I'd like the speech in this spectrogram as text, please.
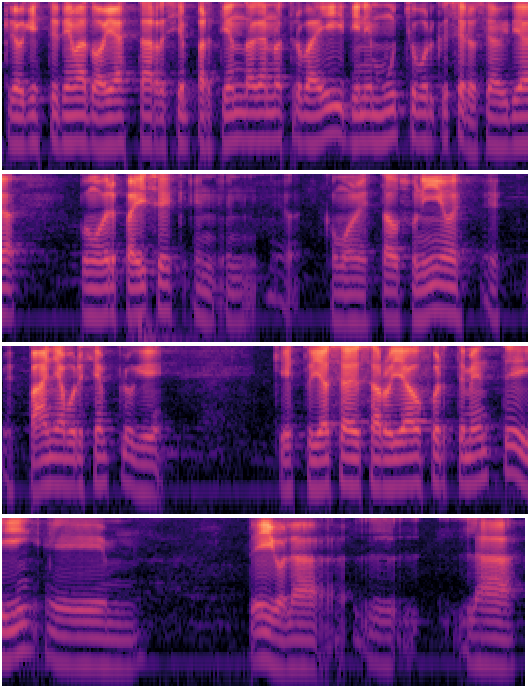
creo que este tema todavía está recién partiendo acá en nuestro país y tiene mucho por crecer. O sea, hoy día podemos ver países en, como Estados Unidos, España, por ejemplo, que, que, esto ya se ha desarrollado fuertemente y em, te digo, la, la,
